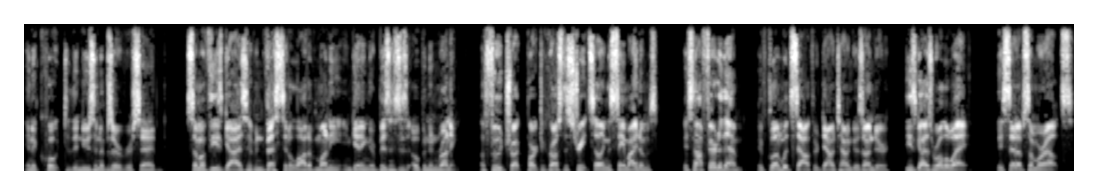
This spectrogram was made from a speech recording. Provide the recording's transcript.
in a quote to the News and Observer said, Some of these guys have invested a lot of money in getting their businesses open and running. A food truck parked across the street selling the same items, it's not fair to them. If Glenwood South or downtown goes under, these guys roll away. They set up somewhere else.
